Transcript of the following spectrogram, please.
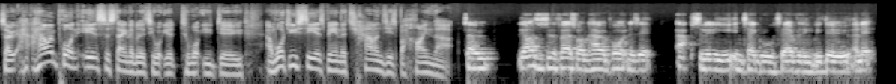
So h- how important is sustainability what you to what you do, and what do you see as being the challenges behind that? So the answer to the first one, how important is it? Absolutely integral to everything we do, and it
